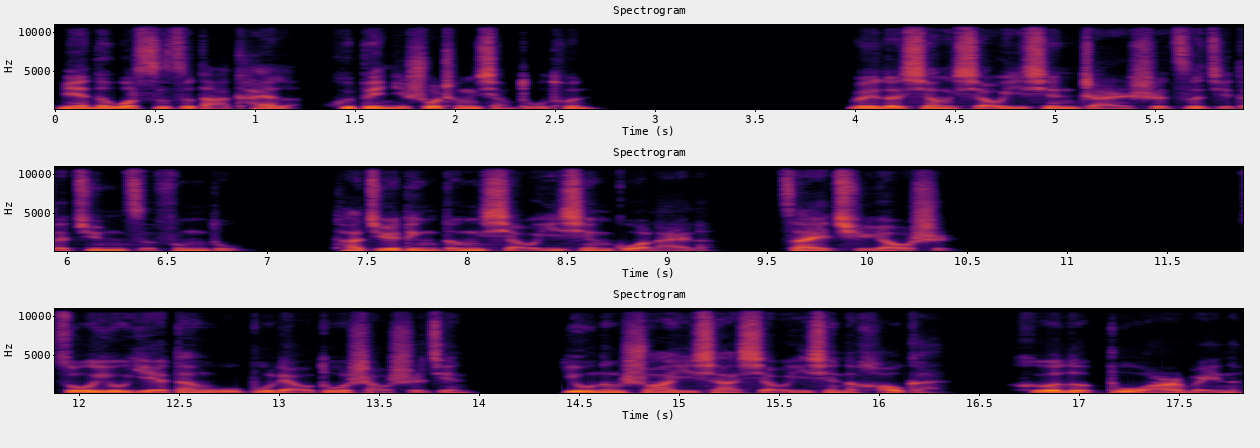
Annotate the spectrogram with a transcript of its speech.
免得我私自打开了会被你说成想独吞。为了向小医仙展示自己的君子风度，他决定等小医仙过来了再取钥匙。左右也耽误不了多少时间，又能刷一下小医仙的好感，何乐不而为呢？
